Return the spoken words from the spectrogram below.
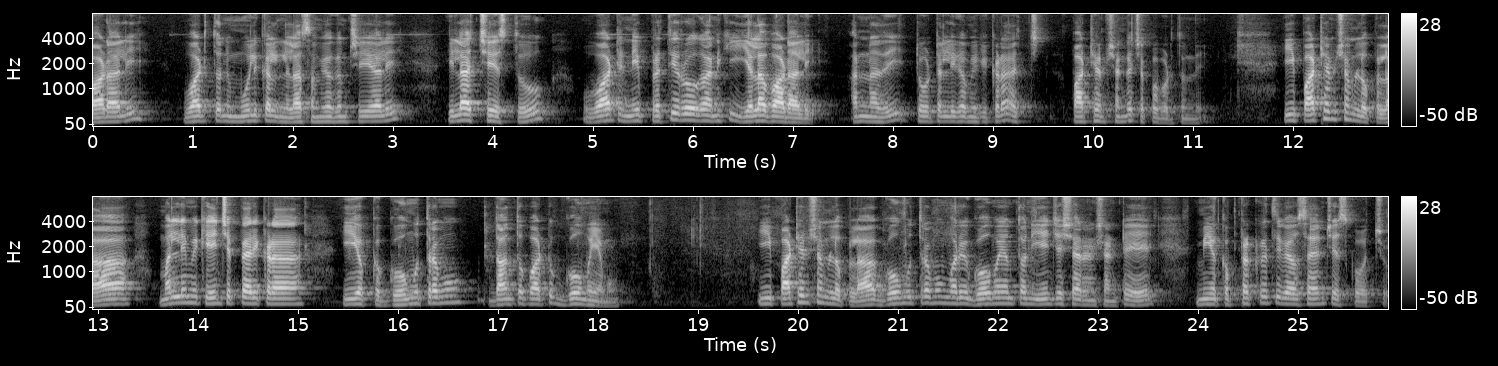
వాడాలి వాటితోని మూలికలను ఎలా సంయోగం చేయాలి ఇలా చేస్తూ వాటిని ప్రతి రోగానికి ఎలా వాడాలి అన్నది టోటల్లీగా మీకు ఇక్కడ పాఠ్యాంశంగా చెప్పబడుతుంది. ఈ పాఠ్యాంశం లోపల మళ్ళీ మీకు ఏం చెప్పారు ఇక్కడ? ఈ యొక్క గోమూత్రము దాంతోపాటు గోమయము. ఈ పాఠ్యాంశం లోపల గోమూత్రము మరియు గోమయంతో ఏం చేశారని అంటే మీ యొక్క ప్రకృతి వ్యవసాయం చేసుకోవచ్చు.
